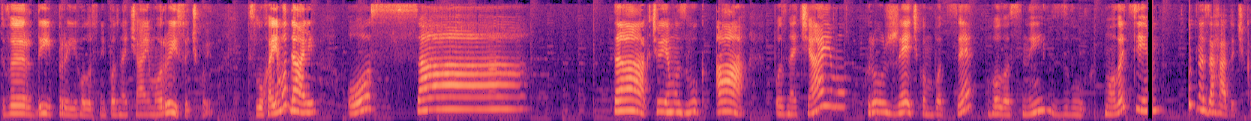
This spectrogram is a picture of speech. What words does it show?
Твердий приголосний позначаємо рисочкою. Слухаємо далі. Оса. Так, чуємо звук А. Позначаємо кружечком, бо це голосний звук. Молодці. Наступна загадочка.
